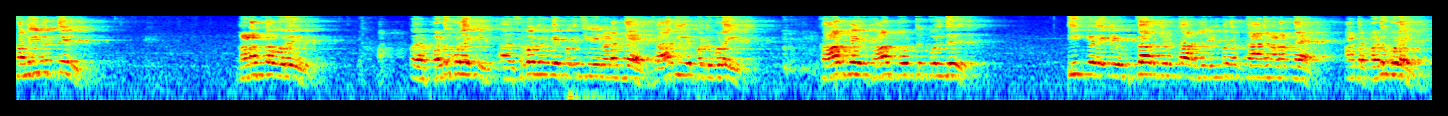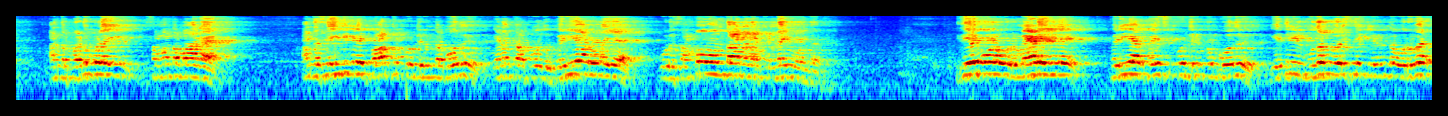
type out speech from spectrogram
சமீபத்தில் நடந்த ஒரு படுகொலை சிவகங்கை பகுதியில் நடந்த ஜாதிய படுகொலை கால் மேல் கால் போட்டுக்கொண்டு டீக்கடையிலே உட்கார்ந்திருந்தார்கள் என்பதற்காக நடந்த அந்த படுகொலை அந்த படுகொலை சம்பந்தமாக அந்த செய்திகளை பார்த்து கொண்டிருந்த போது எனக்கு அப்போது பெரியாருடைய ஒரு சம்பவம் தான் எனக்கு நினைவு வந்தது. இதே போல ஒரு மேடையிலே பெரியார் பேசிக் கொண்டிருக்கும் போது எதிரில் முதல் வரிசையில் இருந்த ஒருவர்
